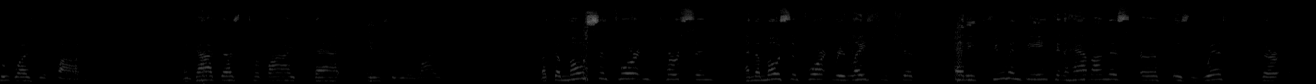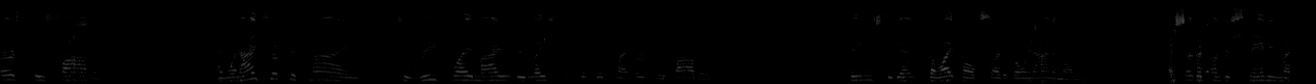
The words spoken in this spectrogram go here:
who was your father. And God does provide that into. But the most important person and the most important relationship any human being can have on this earth is with their earthly father. And when I took the time to replay my relationship with my earthly father, things began, the light bulb started going on in my life. I started understanding my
